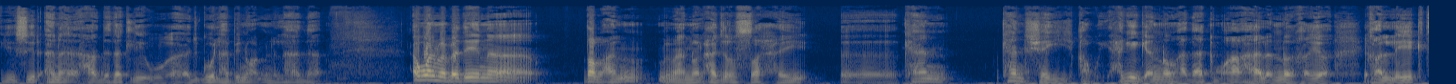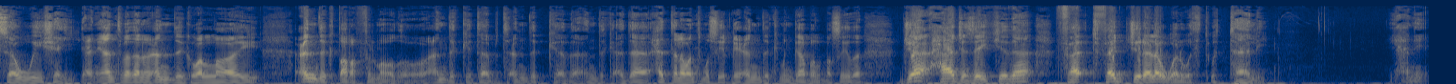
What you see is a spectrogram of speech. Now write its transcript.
يصير أنا حدثت لي وأقولها بنوع من هذا. أول ما بدينا طبعا بما أنه الحجر الصحي آه، كان كان شيء قوي. حقيقة أنه هذاك مؤهل أنه يخليك تسوي شيء. يعني أنت مثلا عندك والله عندك طرف في الموضوع عندك كتبت عندك كذا عندك أداء. حتى لو أنت موسيقي عندك من قبل بسيطة جاء حاجة زي كذا فتفجر الأول والتالي. يعني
